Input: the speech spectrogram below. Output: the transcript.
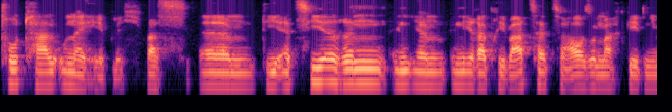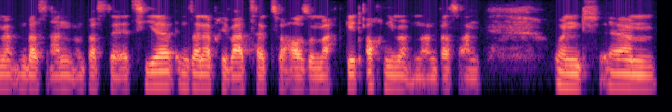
total unerheblich. Was ähm, die Erzieherin in, ihrem, in ihrer Privatzeit zu Hause macht, geht niemandem was an. Und was der Erzieher in seiner Privatzeit zu Hause macht, geht auch niemandem an was an. Und ähm,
